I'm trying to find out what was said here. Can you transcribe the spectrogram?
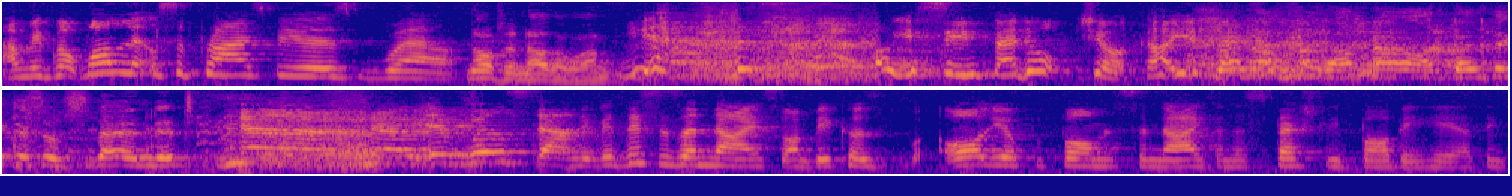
And we've got one little surprise for you as well. Not another one. Yes. Oh, you seem fed up, Chuck. Are you fed no, up? no, no, no, I don't think this will stand it. No, no, it will stand it, but this is a nice one because all your performance tonight, and especially Bobby here, I think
